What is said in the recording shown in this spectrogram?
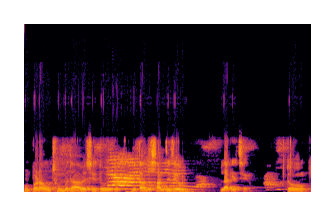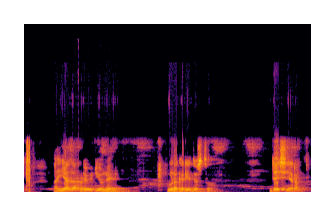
હું પણ આવું છું, બધા આવે છે તો એક નિતાંત શાંતિ જેવું લાગે છે. તો અહીંયા જ આપણે વિડીયોને પૂર્ણ કરીએ દોસ્તો. જય સિયારામ.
